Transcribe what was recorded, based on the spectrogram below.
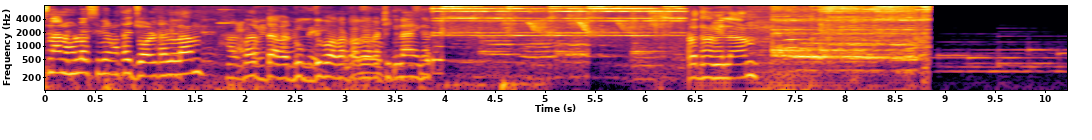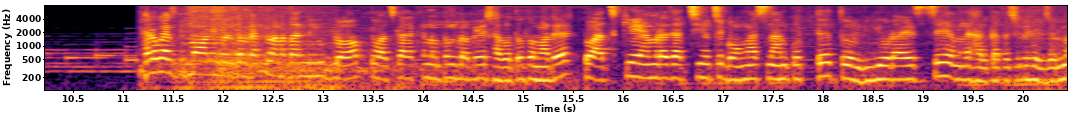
স্নান হলো, শিবের মাথায় জল ঢাললাম আবার ডুব দিব, আবার কবে হবে ঠিক এখানে ধামিলাম hello guys good morning welcome back to another new vlog তো আজকে একটা নতুন ব্লগে স্বাগত তোমাদের। তো আজকে আমরা যাচ্ছি হচ্ছে গঙ্গা স্নান করতে। তো রিওরা এসছে, আমাদের হালকাতা ছিল সেই জন্য।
